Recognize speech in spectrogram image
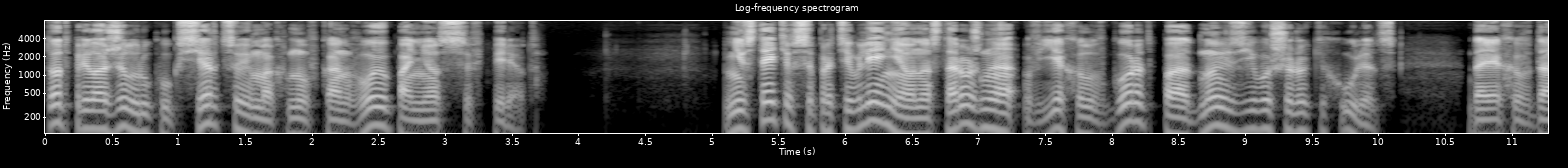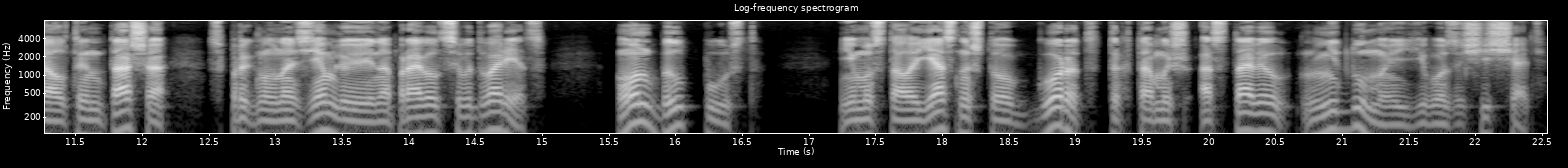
Тот приложил руку к сердцу и, махнув конвою, понесся вперед. Не встретив сопротивления, он осторожно въехал в город по одной из его широких улиц. Доехав до Алтынташа, спрыгнул на землю и направился во дворец. Он был пуст. Ему стало ясно, что город Тахтамыш оставил, не думая его защищать.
